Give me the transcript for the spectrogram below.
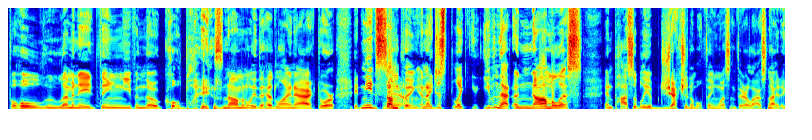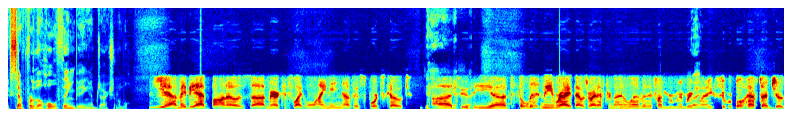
the whole lemonade thing, even though Coldplay is nominally the headline act, or it needs something. And I just like even that anomalous and possibly objectionable thing wasn't there last night, except for the whole thing being objectionable. Yeah, maybe add Bono's uh, American flag lining of his sports coat uh, to the uh, to the litany. Right, that was right after nine eleven, if I'm remembering Right. my Super Bowl halftime shows.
